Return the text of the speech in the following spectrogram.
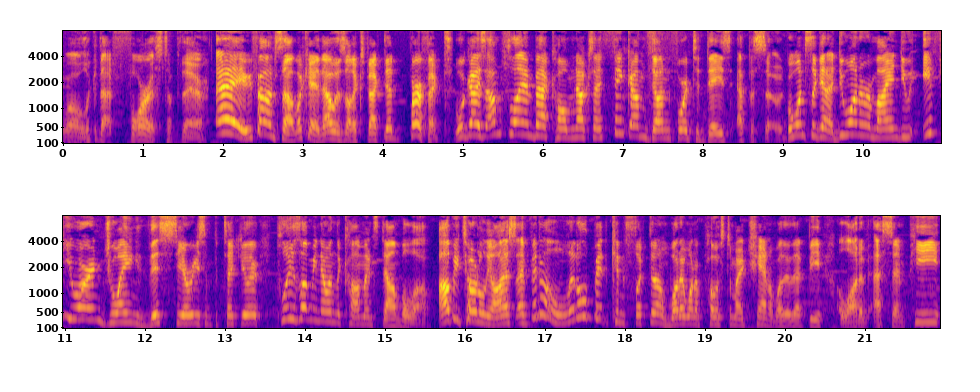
Whoa, look at that forest up there. Hey, we found some. Okay, that was unexpected. Perfect. Well, guys, I'm flying back home now because I think I'm done for today's episode. But once again, I do want to remind you, if you are enjoying this series in particular, please let me know in the comments down below. I'll be totally honest, I've been a little bit conflicted on what I want to post to my channel, whether that be a lot of SMP,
